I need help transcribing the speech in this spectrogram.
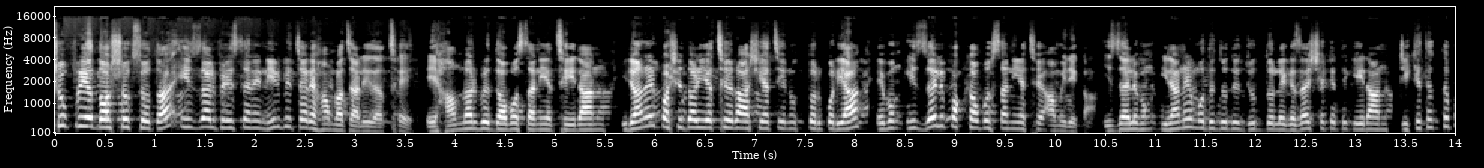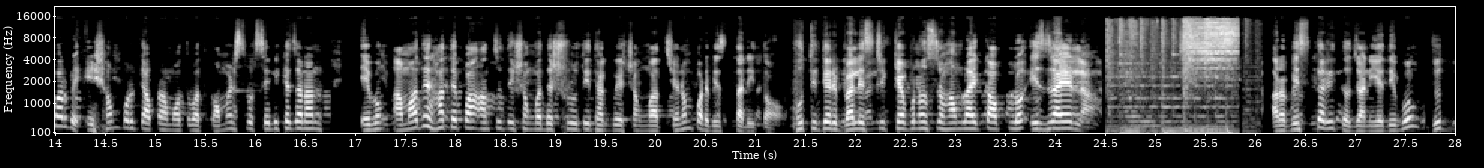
সুপ্রিয় দর্শক শ্রোতা, ইসরায়েল ফিলিস্তিনে নির্বিচারে হামলা চালিয়ে যাচ্ছে। এই হামলার বিরুদ্ধে অবস্থান নিয়েছে ইরান। ইরানের পাশে দাঁড়িয়েছে রাশিয়া, চীন, উত্তর কোরিয়া এবং ইসরায়েলের পক্ষে অবস্থান নিয়েছে আমেরিকা। ইসরায়েল এবং ইরানের মধ্যে যদি যুদ্ধ লেগে যায়, সেক্ষেত্রে কি ইরান টিকে থাকতে পারবে? এ সম্পর্কে আপনার মতামত কমেন্টস বক্সে লিখে জানান এবং আমাদের হাতে পা আন্তর্জাতিক সংবাদের শুরুতেই থাকবে সংবাদ শিরোনাম পরে বিস্তারিত। হুতিদের ব্যালিস্টিক ক্ষেপণাস্ত্র হামলায় কাঁপলো ইসরায়েল। আরও বিস্তারিত জানিয়ে দিব। যুদ্ধ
